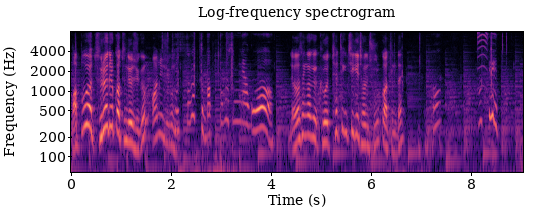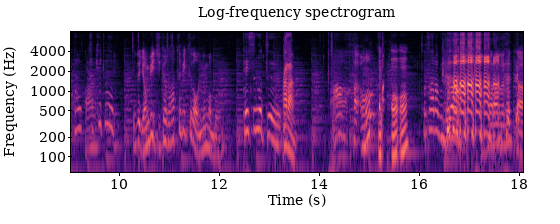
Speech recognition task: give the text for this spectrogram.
맛보여 드려야 될 것 같은데요 지금? 아니 지금 데스노트 맛보고 싶냐고. 내가 생각에 그거 채팅 치기 전 죽을 것 같은데? 어? 헐빛. 날 아. 지켜줘. 근데 연비 지켜서 하트비트가 얻는 건 뭐? 데스노트. 사랑. 아, 하, 어? 어, 어? 저 사람 뭐야? 사랑을 했다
